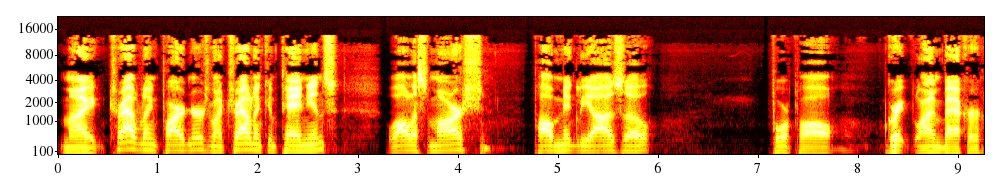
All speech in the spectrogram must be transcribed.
my traveling partners, my traveling companions, Wallace Marsh, Paul Migliazzo. Poor Paul, great linebacker.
